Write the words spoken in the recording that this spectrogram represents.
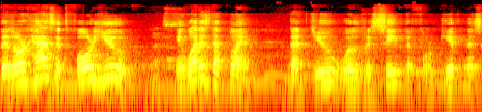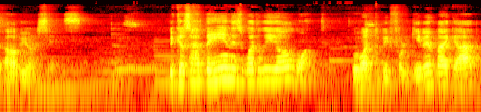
The Lord has it for you. Yes. And what is that plan? That you will receive the forgiveness of your sins. Yes. Because at the end is what we all want. We want to be forgiven by God.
